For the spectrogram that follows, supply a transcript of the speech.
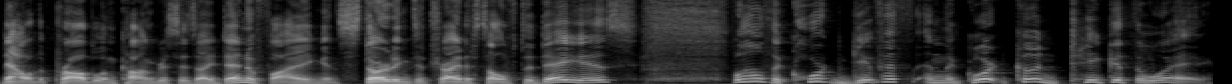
Now the problem Congress is identifying and starting to try to solve today is, well the court giveth and the court could taketh away.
